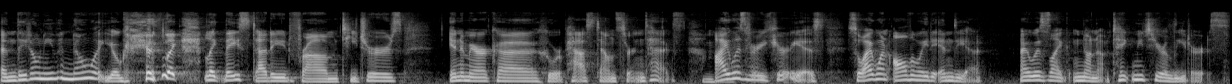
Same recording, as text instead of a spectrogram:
and they don't even know what yoga is. like, like they studied from teachers in America who were passed down certain texts. I mm-hmm. was very curious, so I went all the way to India. I was like, no, no, take me to your leaders.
